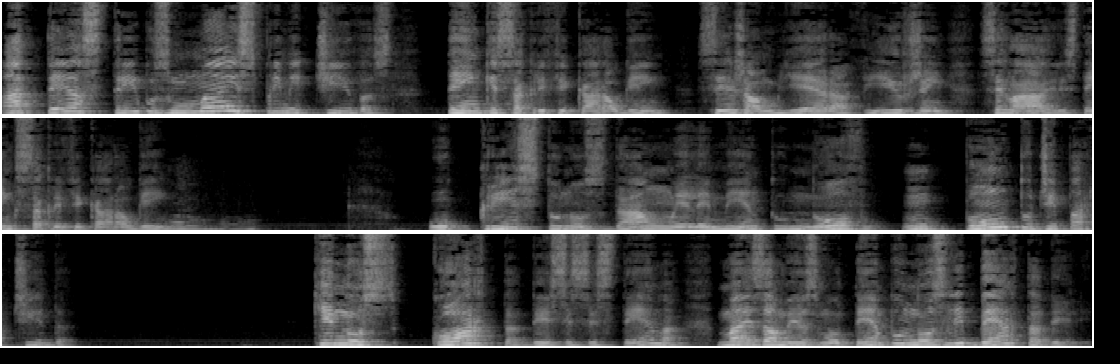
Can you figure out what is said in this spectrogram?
Até as tribos mais primitivas têm que sacrificar alguém, seja a mulher, a virgem, sei lá, eles têm que sacrificar alguém. Uhum. O Cristo nos dá um elemento novo, um ponto de partida, que nos corta desse sistema, mas ao mesmo tempo nos liberta dele.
